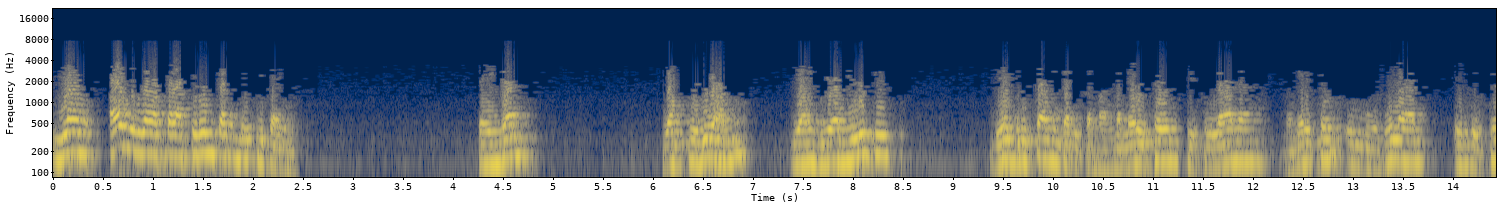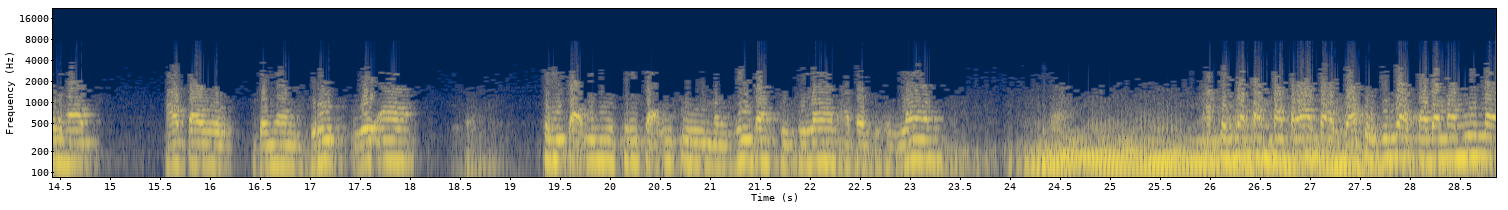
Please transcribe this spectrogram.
yang Allah telah turunkan untuk kita ini. Sehingga waktu luang yang dia miliki. Dia berusaha mencari teman, menelpon si fulana, menelpon ummu bulan untuk curhat atau dengan grup WA cerita ini, cerita itu, menggibah susulan atau susulan. Nah, akhirnya tanpa terasa jatuh juga pada manila,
